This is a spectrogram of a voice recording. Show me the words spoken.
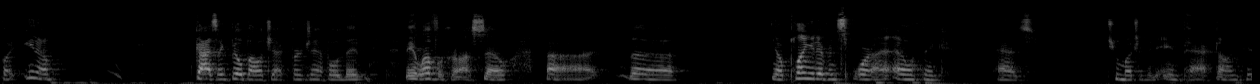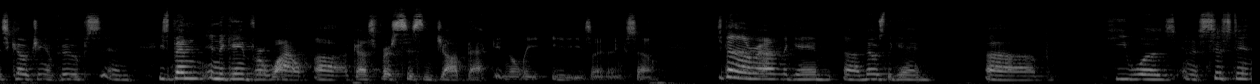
but you know, guys like Bill Belichick, for example, they they love lacrosse. So uh, the you know playing a different sport, I, I, don't think has too much of an impact on his coaching of hoops. And he's been in the game for a while. Uh, got his first assistant job back in the late '80s, I think. So he's been around the game, uh, knows the game. Um, he was an assistant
